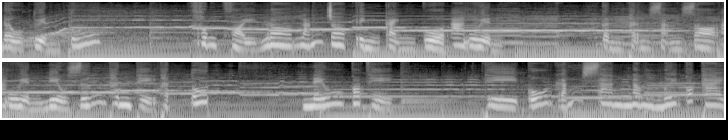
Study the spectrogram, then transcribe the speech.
đầu tuyển tú Không khỏi lo lắng cho tình cảnh của A uyển, Cẩn thận sẵn dò A uyển điều dưỡng thân thể thật tốt. Nếu có thể thì cố gắng sang năm mới có thai.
